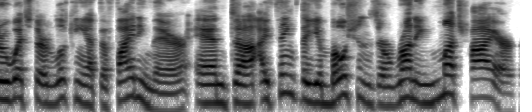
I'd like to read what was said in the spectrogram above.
through which they're looking at the fighting there. And uh, I think the emotions are running much higher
